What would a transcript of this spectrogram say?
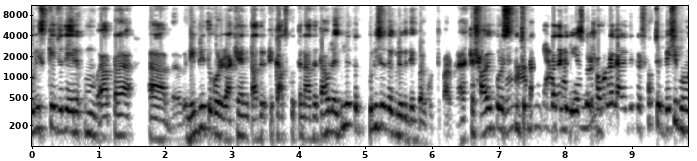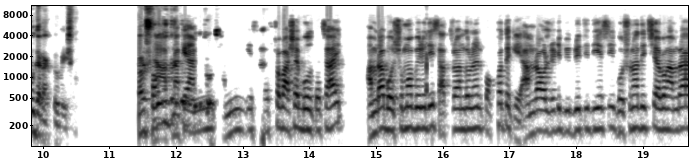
পুলিশকে যদি এরকম আপনারা আহ, নিবৃত্ত করে রাখেন তাদেরকে কাজ করতে না দেন তাহলে এগুলো তো পুলিশও তো এগুলোকে দেখভাল করতে পারবে না। একটা স্বাভাবিক পরিস্থিতির জন্য আপনাকে- বিশেষ করে সমন্বয়কারীদেরকে সবচেয়ে বেশি ভূমিকা রাখতে হবে কারণ আপনাকে আমি স্পষ্ট ভাষায় বলতে চাই আমরা বৈষম্য বিরোধী ছাত্র আন্দোলনের পক্ষ থেকে আমরা অলরেডি বিবৃতি দিয়েছি ঘোষণা দিচ্ছি এবং আমরা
